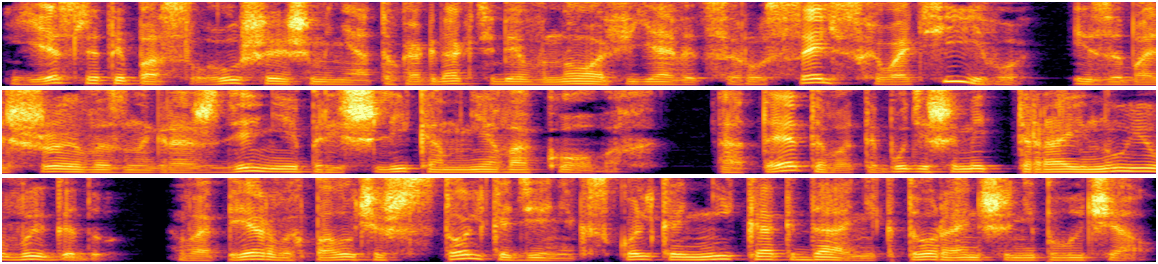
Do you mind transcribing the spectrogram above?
«Если ты послушаешь меня, то когда к тебе вновь явится Руссель, схвати его и за большое вознаграждение пришли ко мне в оковах. От этого ты будешь иметь тройную выгоду. Во-первых, получишь столько денег, сколько никогда никто раньше не получал.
